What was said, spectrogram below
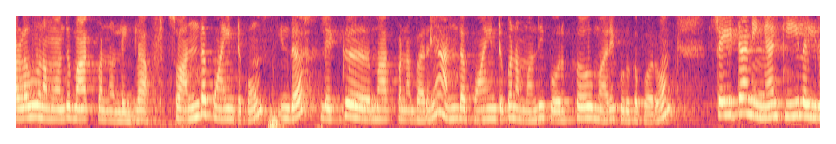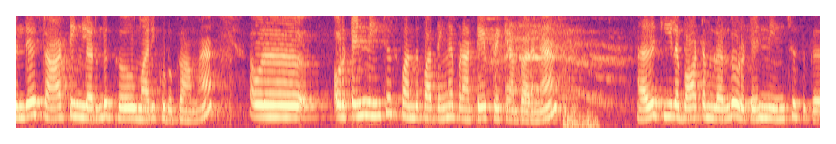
அளவு நம்ம வந்து மார்க் பண்ணோம் இல்லைங்களா? ஸோ அந்த பாயிண்ட்டுக்கும் இந்த லெக்கு மார்க் பண்ண பாருங்கள் அந்த பாயிண்ட்டுக்கும் நம்ம வந்து இப்போ ஒரு கேர்வ் மாதிரி கொடுக்க போகிறோம் ஸ்ட்ரெயிட்டாக நீங்கள் கீழே இருந்தே ஸ்டார்டிங்லேருந்து கேர்வ் மாதிரி கொடுக்காம ஒரு ஒரு டென் இன்ச்சஸ்க்கு வந்து பார்த்திங்கன்னா இப்போ நான் டேப் வைக்கிறேன் பாருங்கள் அதாவது கீழே பாட்டம்லேருந்து ஒரு டென் இன்ச்சஸுக்கு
